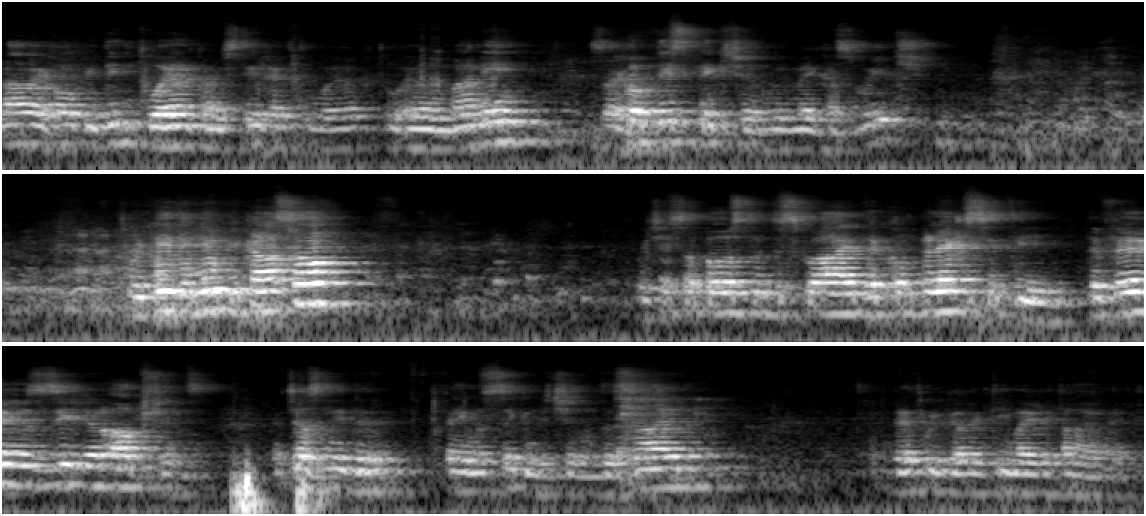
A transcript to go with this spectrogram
Now I hope it didn't work. I still have to work to earn money. So I hope this picture will make us rich. It will be the new Picasso, which is supposed to describe the complexity, the various zillion options. I just need the famous signature on the side. That will guarantee my retirement.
